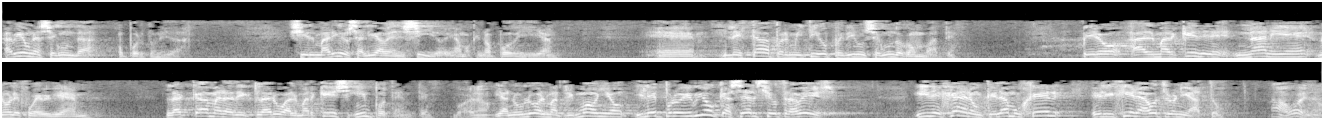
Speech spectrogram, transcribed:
había una segunda oportunidad. Si el marido salía vencido, digamos que no podía, eh, le estaba permitido pedir un segundo combate. Pero al marqués de Nanie no le fue bien. La Cámara declaró al marqués impotente Bueno. y anuló el matrimonio y le prohibió casarse otra vez. Y dejaron que la mujer eligiera a otro niato. Ah, bueno.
